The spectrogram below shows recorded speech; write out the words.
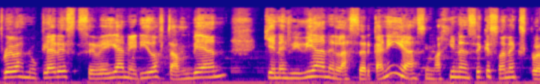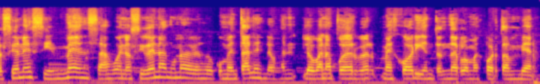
pruebas nucleares se veían heridos también quienes vivían en las cercanías. Imagínense que son explosiones inmensas. Bueno, si ven alguno de los documentales lo van, a poder ver mejor y entenderlo mejor también.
